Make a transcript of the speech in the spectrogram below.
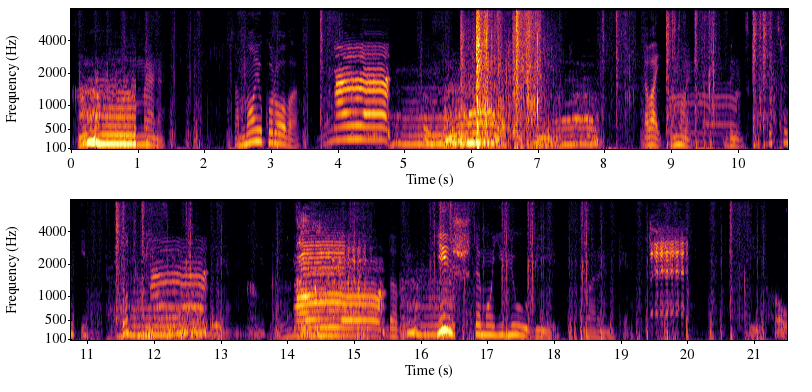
Ходіть до мене. За мною корова. Давай, за скільки цих свин і тут вісім. Блін, яка. Добре. Їжте мої любі тваринки. І хоу.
